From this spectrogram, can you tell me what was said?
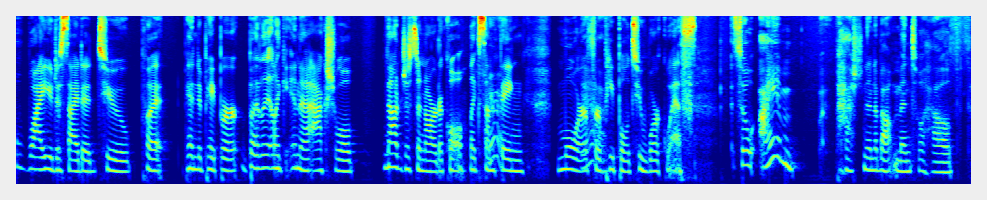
why you decided to put pen to paper, but like in an actual, not just an article, like something more for people to work with. So I am passionate about mental health,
